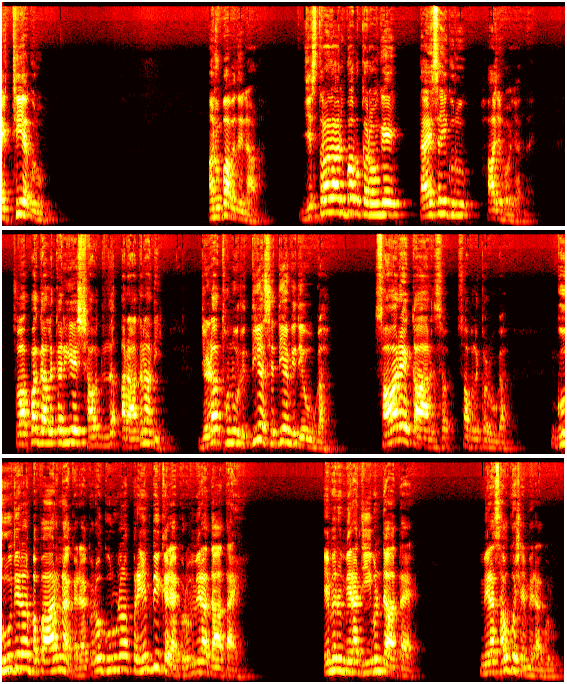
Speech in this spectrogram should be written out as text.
ਇੱਥੇ ਹੈ ਗੁਰੂ। ਅਨੁਭਵ ਦੇ ਨਾਲ। ਜਿਸ ਤਰ੍ਹਾਂ ਦਾ ਅਨੁਭਵ ਕਰੋਗੇ, ਤਾਂ ਐਸੇ ਹੀ ਗੁਰੂ ਹਾਜ਼ਰ ਹੋ ਜਾਂਦਾ ਹੈ। ਸੋ ਆਪਾਂ ਗੱਲ ਕਰੀਏ ਸ਼ਬਦ ਦੀ ਆਰਾਧਨਾ ਦੀ, ਜਿਹੜਾ ਤੁਹਾਨੂੰ ਰਿੱਧੀਆਂ ਸਿੱਧੀਆਂ ਵੀ ਦੇਊਗਾ, ਸਾਰੇ ਕਾਰਜ ਸ- ਸਫਲ ਕਰੂਗਾ। ਗੁਰੂ ਦੇ ਨਾਲ ਵਪਾਰ ਨਾ ਕਰਿਆ ਕਰੋ, ਗੁਰੂ ਨਾਲ ਪ੍ਰੇਮ ਵੀ ਕਰਿਆ ਕਰੋ ਮੇਰਾ ਦਾਤਾ ਹੈ। ਇਹ ਮੈਨੂੰ ਮੇਰਾ ਜੀਵਨ ਦਾਤਾ ਹੈ। ਮੇਰਾ ਸਭ ਕੁਝ ਹੈ ਮੇਰਾ ਗੁਰੂ।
